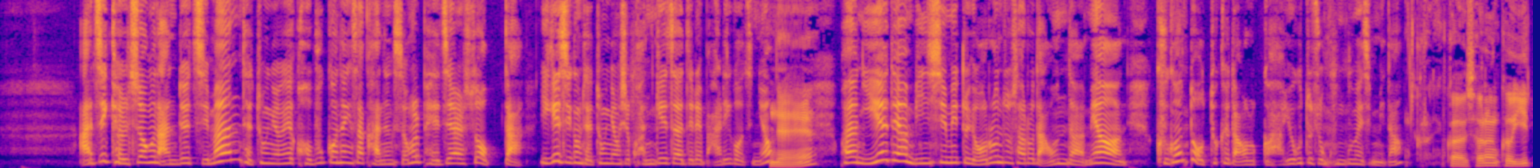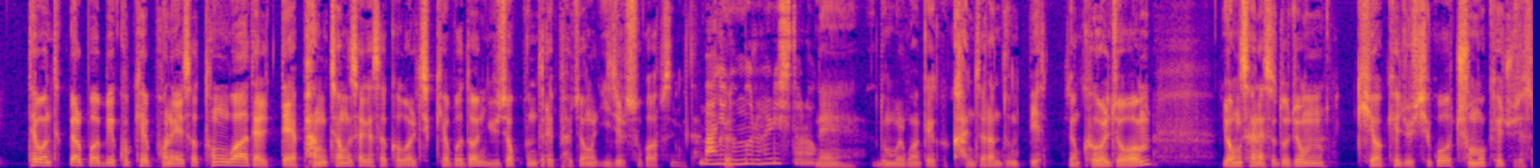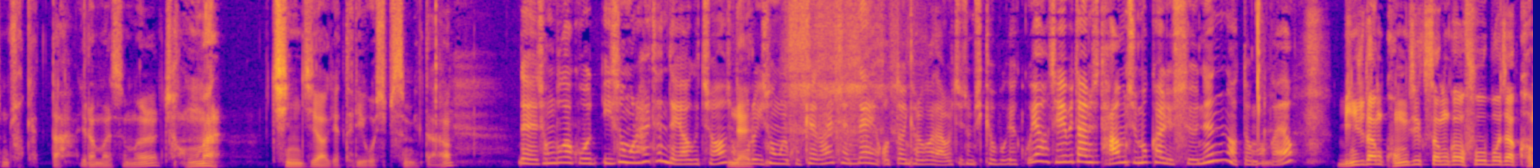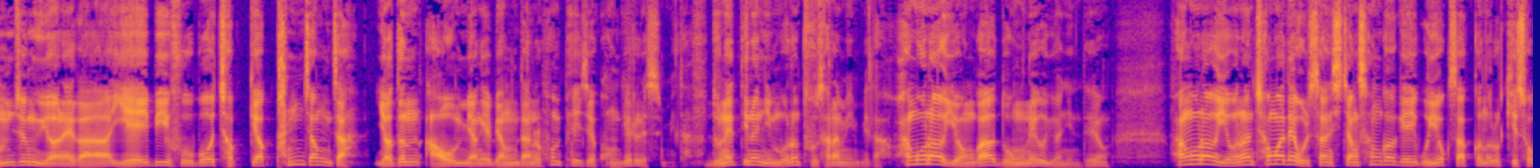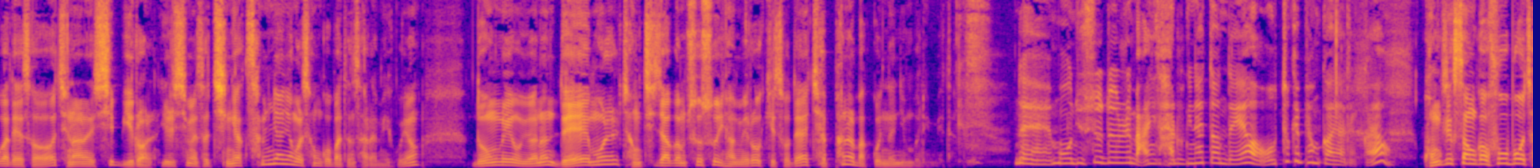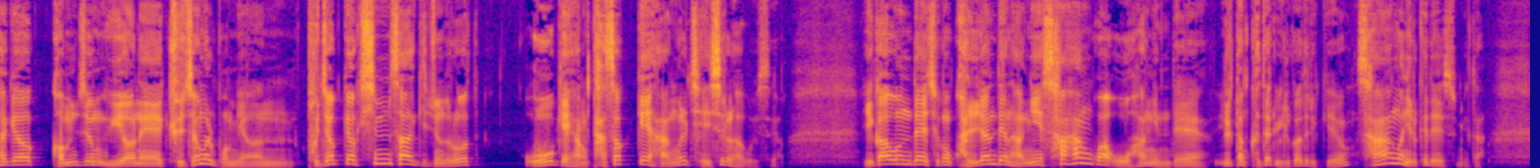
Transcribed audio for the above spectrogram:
아직 결정은 안 됐지만 대통령의 거부권 행사 가능성을 배제할 수 없다. 이게 지금 대통령실 관계자들의 말이거든요. 네. 과연 이에 대한 민심이 또 여론조사로 나온다면 그건 또 어떻게 나올까? 이것도 좀 궁금해집니다. 그러니까 저는 그 이태원 특별법이 국회 본회의에서 통과될 때 방청석에서 그걸 지켜보던 유족분들의 표정을 잊을 수가 없습니다. 많이 그, 눈물을 흘리시더라고요. 네, 눈물과 함께 그 간절한 눈빛. 좀 그걸 좀 용산에서도 좀 기억해 주시고 주목해 주셨으면 좋겠다. 이런 말씀을 정말 진지하게 드리고 싶습니다. 네, 정부가 곧 이송을 할 텐데요. 그렇죠? 정부로 네. 이송을 국회가 할 텐데 어떤 결과 나올지 좀 지켜보겠고요. 제이비타임즈 다음 주목할 뉴스는 어떤 건가요? 민주당 공직선거 후보자 검증위원회가 예비 후보 적격 판정자 89명의 명단을 홈페이지에 공개를 했습니다. 눈에 띄는 인물은 두 사람입니다. 황운하 의원과 농래 의원인데요. 황운하 의원은 청와대 울산시장 선거 개입 의혹 사건으로 기소가 돼서 지난해 11월 1심에서 징역 3년형을 선고받은 사람이고요. 농래 의원은 뇌물 정치자금 수수 혐의로 기소돼 재판을 받고 있는 인물입니다. 네, 뭐 뉴스들을 많이 다루긴 했던데요. 어떻게 평가해야 될까요? 공직선거 후보 자격 검증 위원회 규정을 보면 부적격 심사 기준으로 5개 항, 5개 항을 제시를 하고 있어요. 이 가운데 지금 관련된 항이 4항과 5항인데 일단 그대로 읽어 드릴게요. 4항은 이렇게 되어 있습니다.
